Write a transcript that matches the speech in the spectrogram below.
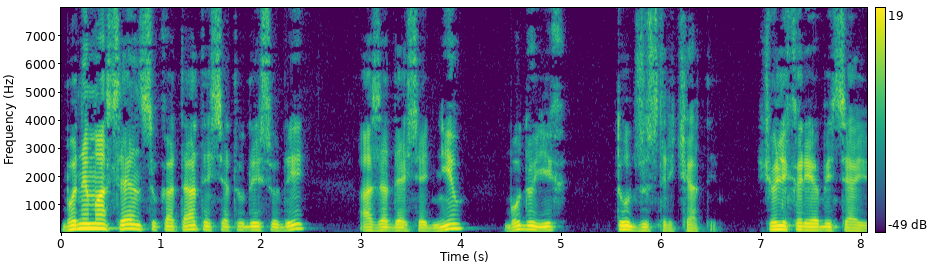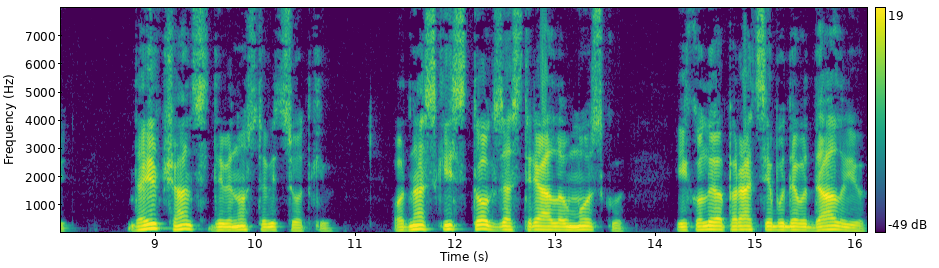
бо нема сенсу кататися туди-сюди, а за десять днів буду їх тут зустрічати. Що лікарі обіцяють? Дають шанс 90%. Одна з кісток застряла в мозку, і коли операція буде вдалою,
